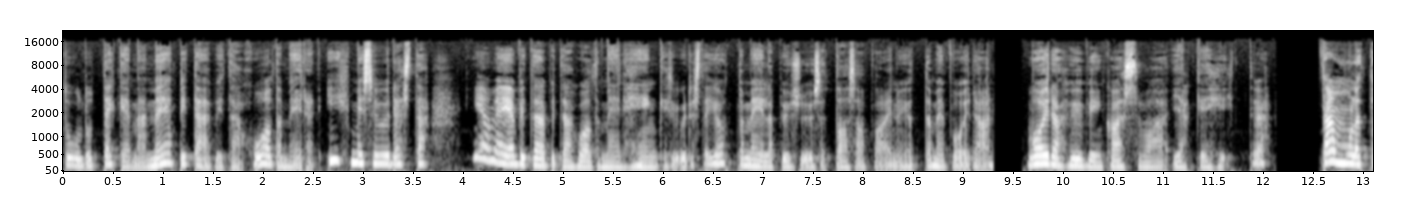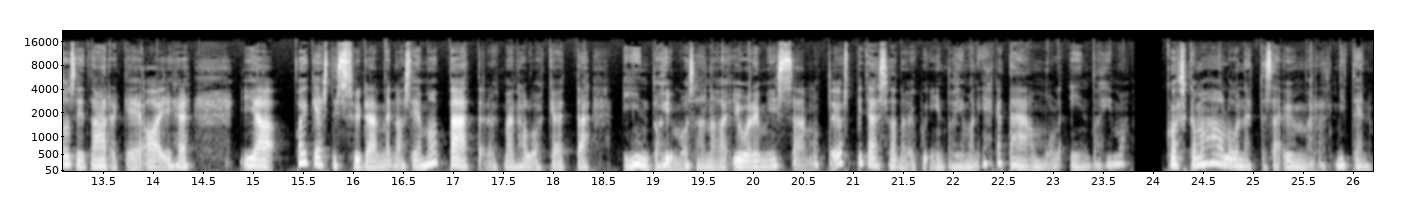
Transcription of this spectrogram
tultu tekemään. Meidän pitää pitää huolta meidän ihmisyydestä ja meidän pitää pitää huolta meidän henkisyydestä, jotta meillä pysyy se tasapaino, jotta me voidaan voida hyvin kasvaa ja kehittyä. Tämä on mulle tosi tärkeä aihe ja oikeasti sydämen asia. Mä oon päättänyt, että mä en halua käyttää intohimo-sanaa juuri missään, mutta jos pitäisi sanoa joku intohimo, niin ehkä tämä on mulle intohimo. Koska mä haluan, että sä ymmärrät, miten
